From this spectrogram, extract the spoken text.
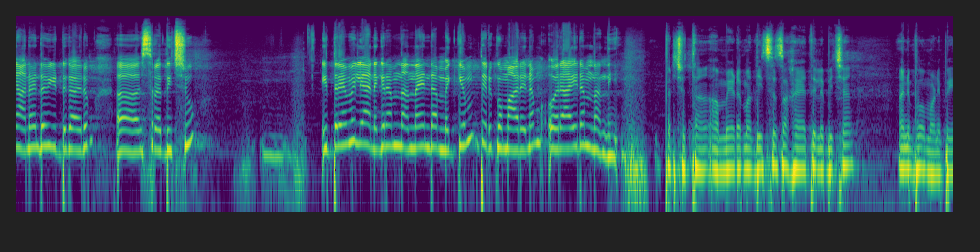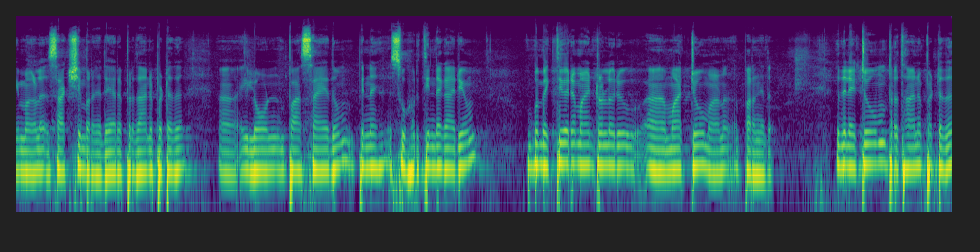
ഞാനും എന്റെ വീട്ടുകാരും ശ്രദ്ധിച്ചു. ഇത്രയും വലിയ അനുഗ്രഹം നന്ന എന്റെ അമ്മയ്ക്കും തിരുക്കുമാരനും ഒരായിരം നന്ദി. പരിശുദ്ധ അമ്മയുടെ മധ്യസ്ഥ സഹായത്തിൽ ലഭിച്ച അനുഭവമാണ് ഇപ്പോൾ ഈ മകൾ സാക്ഷ്യം പറഞ്ഞത്. ഏറെ പ്രധാനപ്പെട്ടത് ഈ ലോൺ പാസ്സായതും പിന്നെ സുഹൃത്തിന്റെ കാര്യവും ഇപ്പം വ്യക്തിപരമായിട്ടുള്ളൊരു മാറ്റവുമാണ് പറഞ്ഞത്. ഇതിലേറ്റവും പ്രധാനപ്പെട്ടത്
